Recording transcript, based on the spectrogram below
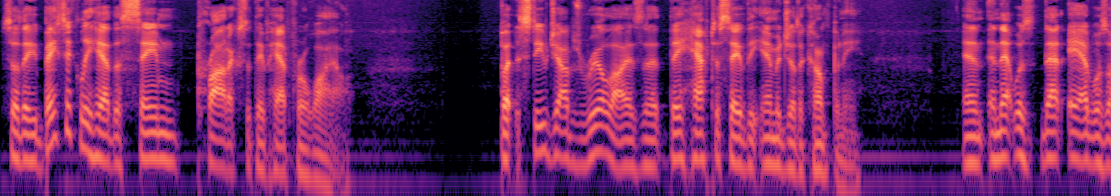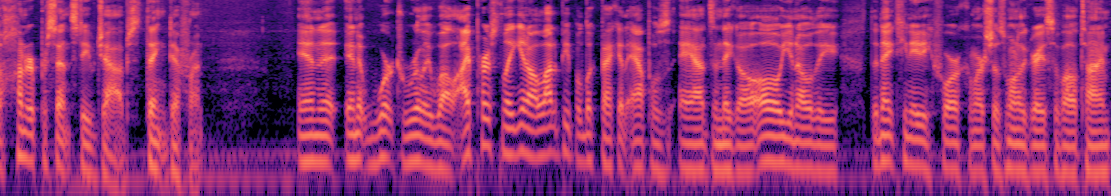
So they basically had the same products that they've had for a while. But Steve Jobs realized that they have to save the image of the company. And and that was that ad was 100% Steve Jobs, think different. And it and it worked really well. I personally, you know, a lot of people look back at Apple's ads and they go, "Oh, you know, the the 1984 commercial is one of the greatest of all time."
